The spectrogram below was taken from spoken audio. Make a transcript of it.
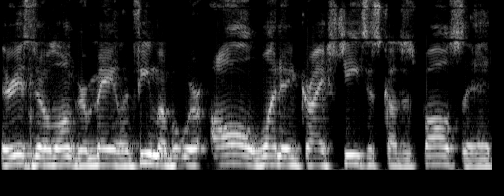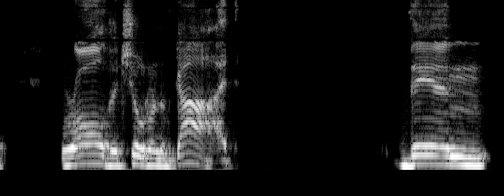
there is no longer male and female, but we're all one in Christ Jesus, because as Paul said, we're all the children of God, then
